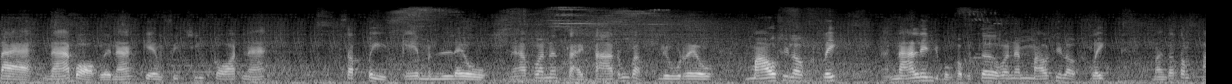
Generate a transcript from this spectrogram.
แต่นะบอกเลยนะ เกม Fishing God นะ สปีดเกมมันเร็วนะครับ เพราะฉะนั้นสายตาต้องแบบเร็วๆเมาส์ที่เราคลิกน้าเล่นอยู่บนคอมพิวเตอร์เพราะฉะนั้นเมาส์ที่เราคลิก มันก็ต้องไป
